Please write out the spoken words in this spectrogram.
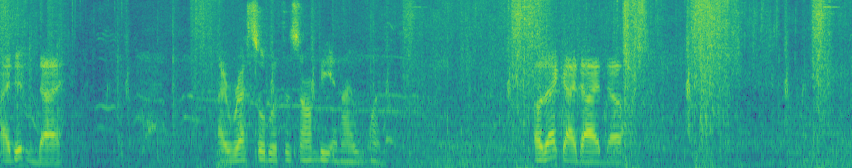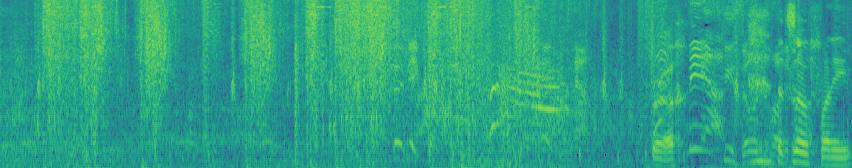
I didn't die. I wrestled with the zombie and I won. Oh, that guy died though. Bro. That's so funny.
